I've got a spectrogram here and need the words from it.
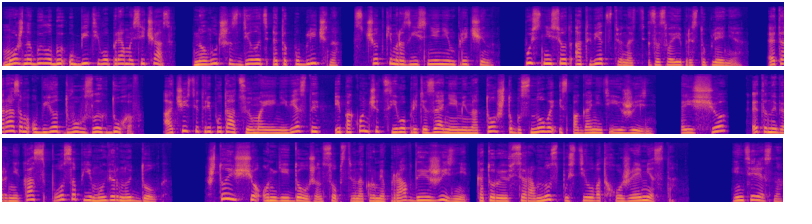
Можно было бы убить его прямо сейчас, но лучше сделать это публично, с четким разъяснением причин. Пусть несет ответственность за свои преступления. Это разом убьет двух злых духов, очистит репутацию моей невесты и покончит с его притязаниями на то, чтобы снова испоганить ей жизнь. А еще это наверняка способ ему вернуть долг. Что еще он ей должен, собственно, кроме правды и жизни, которую все равно спустил в отхожее место? Интересно,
